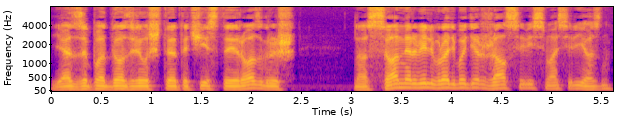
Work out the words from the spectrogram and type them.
Я заподозрил, что это чистый розыгрыш, но Сомервиль вроде бы держался весьма серьезно.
